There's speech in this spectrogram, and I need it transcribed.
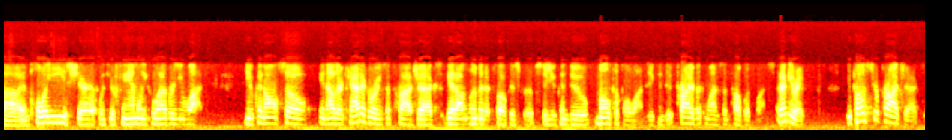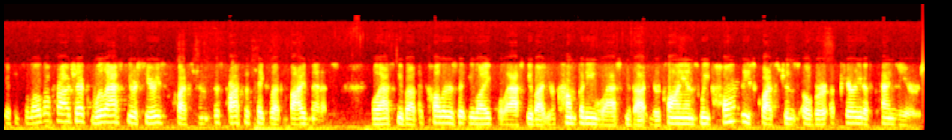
uh, employees, share it with your family, whoever you want. You can also, in other categories of projects, get unlimited focus groups. So you can do multiple ones. You can do private ones and public ones. At any rate, you post your project. If it's a logo project, we'll ask you a series of questions. This process takes about five minutes. We'll ask you about the colors that you like. We'll ask you about your company. We'll ask you about your clients. We've honed these questions over a period of 10 years.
